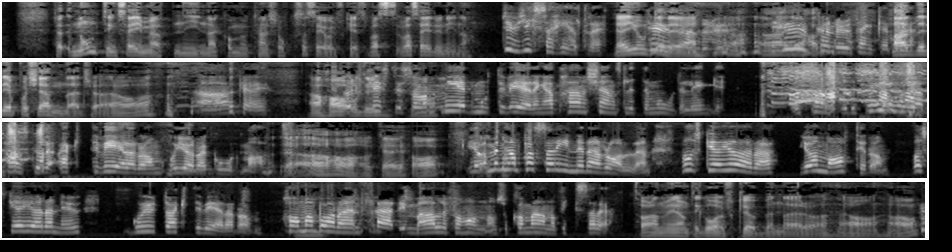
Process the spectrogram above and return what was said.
Någonting säger mig att Nina kommer kanske också säga Ulf Kristersson. Vad, vad säger du Nina? Du gissar helt rätt. Jag gjorde Hur det. Kunde du, ja, ja, Hur hade, kunde du tänka på hade det? Hade det på känn där tror jag. Ja, ja okej. Okay. Jaha, Ulf Kristersson med motivering att han känns lite moderlig. Och samtidigt så tror jag att han skulle aktivera dem och göra god mat. Jaha, okej. Okay. Ja. ja, men han passar in i den rollen. Vad ska jag göra? Gör mat till dem. Vad ska jag göra nu? Gå ut och aktivera dem. Har man bara en färdig mall för honom så kommer han att fixa det. Tar han med dem till golfklubben där och ja, ja.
